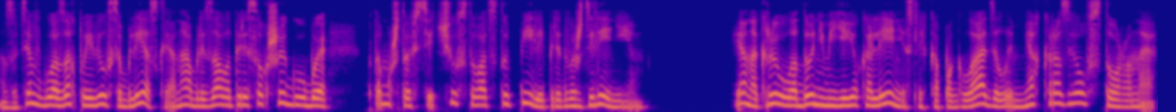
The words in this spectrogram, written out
а затем в глазах появился блеск, и она облизала пересохшие губы, потому что все чувства отступили перед вожделением. Я накрыл ладонями ее колени, слегка погладил и мягко развел в стороны.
